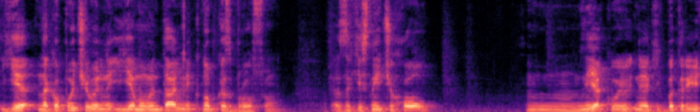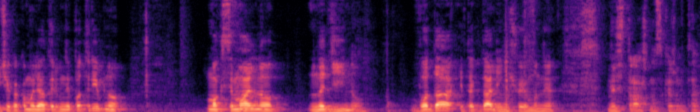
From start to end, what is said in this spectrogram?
Є накопичувальний і є моментальний кнопка збросу. Захисний чохол, ніякої, ніяких батареїчок, акумуляторів не потрібно. Максимально надійно. Вода і так далі, нічого йому не, не страшно, скажімо так.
